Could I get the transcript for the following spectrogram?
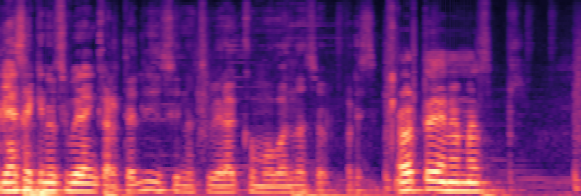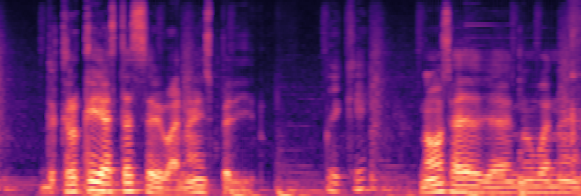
Ya sé que no estuviera en cartel y si no estuviera como banda sorpresa. Ahorita ya nada más. pues, de- creo que ya hasta se van a despedir. ¿De qué? No, o sea, ya no van a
